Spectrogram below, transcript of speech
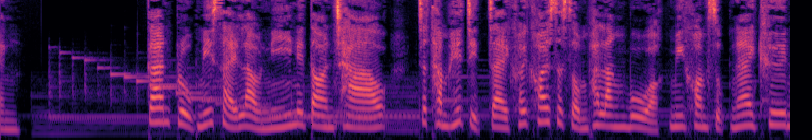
ง การปลูกนิสัยเหล่านี้ในตอนเช้า จะทำให้จิตใจค่อยๆ สะสมพลังบวกมีความสุขง่ายขึ้น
